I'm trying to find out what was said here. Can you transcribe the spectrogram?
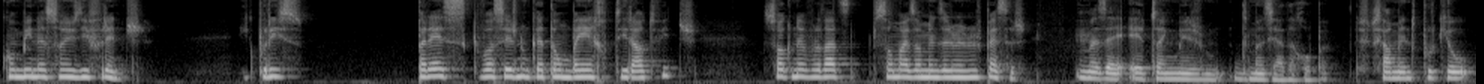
combinações diferentes. E que por isso parece que vocês nunca estão bem a repetir outfits, só que na verdade são mais ou menos as mesmas peças. Mas é, eu tenho mesmo demasiada roupa. Especialmente porque eu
